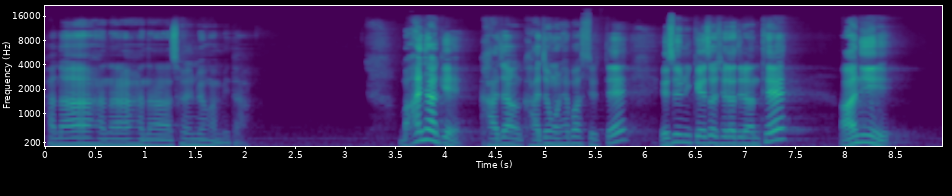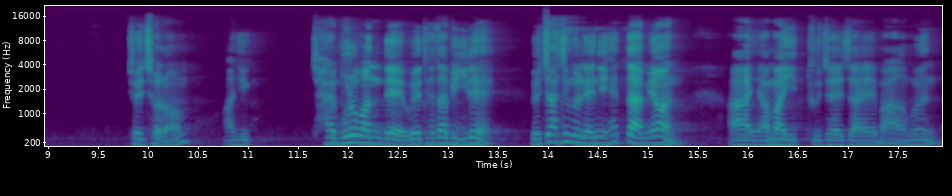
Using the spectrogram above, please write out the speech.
하나 하나 하나 설명합니다. 만약에 가정 가정을 해봤을 때 예수님께서 제자들한테 아니 저희처럼 아니 잘 물어봤는데 왜 대답이 이래 왜 짜증을 내니 했다면 아 아마 이 두 제자의 마음은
